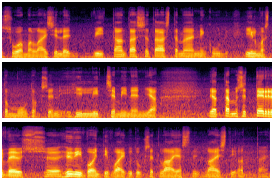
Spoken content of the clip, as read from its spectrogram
suomalaisille. Viittaan tässä taas tämän niin kuin ilmastonmuutoksen hillitseminen ja ja tämmöiset terveys- hyvinvointivaikutukset laajasti, laajasti ottaen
